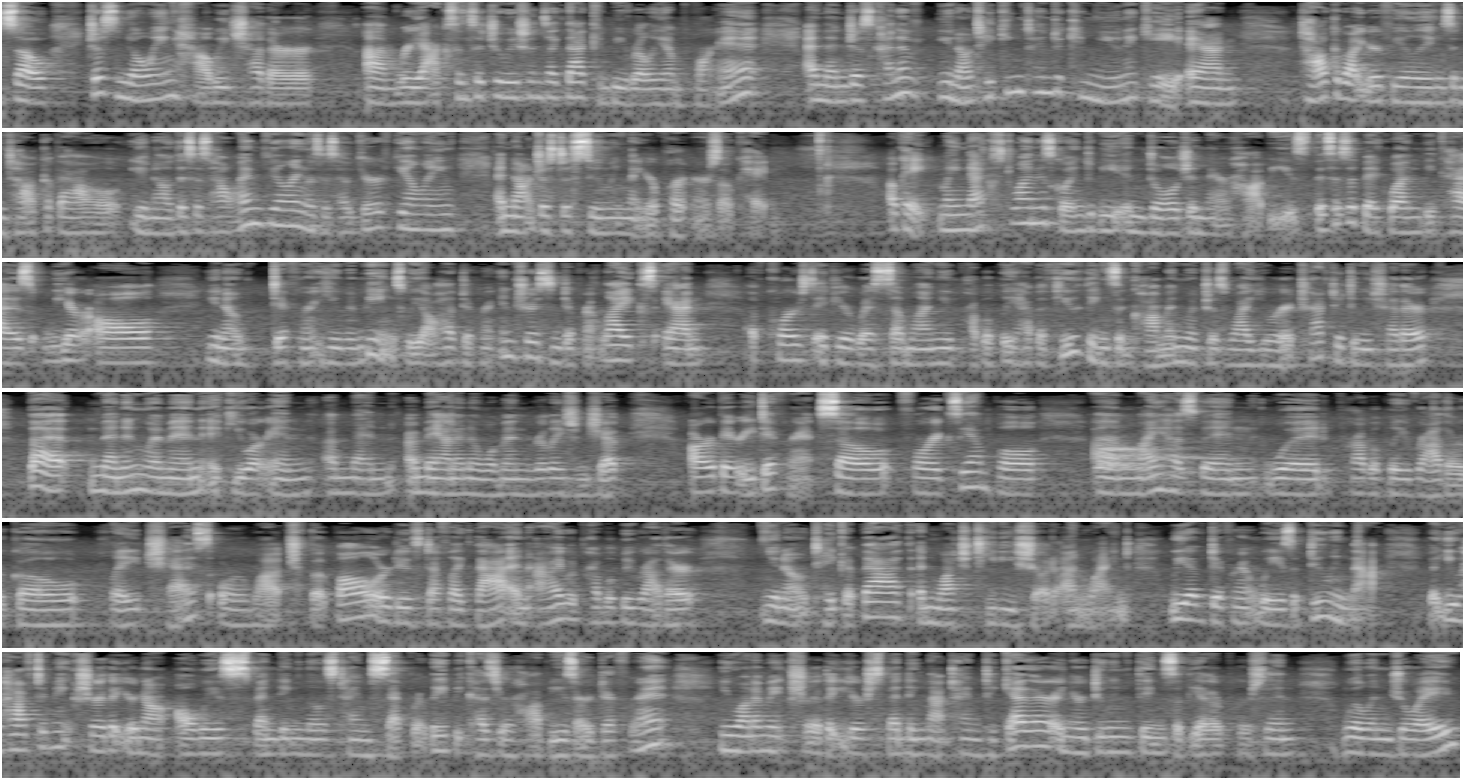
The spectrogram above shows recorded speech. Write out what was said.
So, just knowing how each other um, reacts in situations like that can be really important. And then just kind of, you know, taking time to communicate and talk about your feelings and talk about, you know, this is how I'm feeling, this is how you're feeling, and not just assuming that your partner's okay. Okay, my next one is going to be indulge in their hobbies. This is a big one because we are all, you know, different human beings. We all have different interests and different likes. And of course, if you're with someone, you probably have a few things in common, which is why you are attracted to each other. But men and women, if you are in a men, a man and a woman relationship, are very different. So, for example, um, my husband would probably rather go play chess or watch football or do stuff like that. And I would probably rather you know, take a bath and watch a TV show to unwind. We have different ways of doing that. But you have to make sure that you're not always spending those times separately because your hobbies are different. You want to make sure that you're spending that time together and you're doing things that the other person will enjoy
